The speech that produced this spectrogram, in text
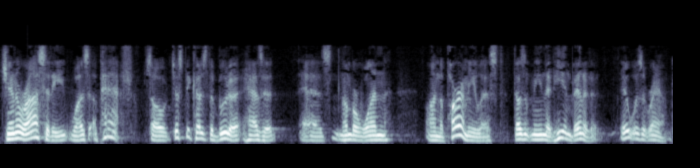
generosity was a path. So just because the Buddha has it as number one on the parami list doesn't mean that he invented it. It was around.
